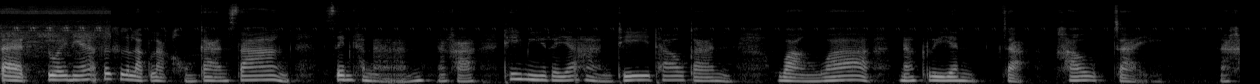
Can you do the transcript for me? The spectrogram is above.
แต่โดยเนี้ยก็คือหลักๆของการสร้าง เส้นขนานนะคะ ที่มีระยะห่างที่เท่ากัน หวังว่านักเรียนจะเข้าใจนะค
